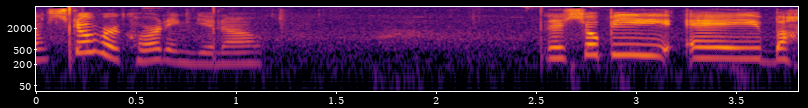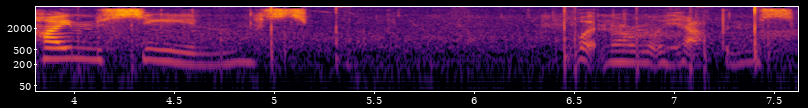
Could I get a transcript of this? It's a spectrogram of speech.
I'm still recording, you know. This will be a behind the scenes. What normally happens.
